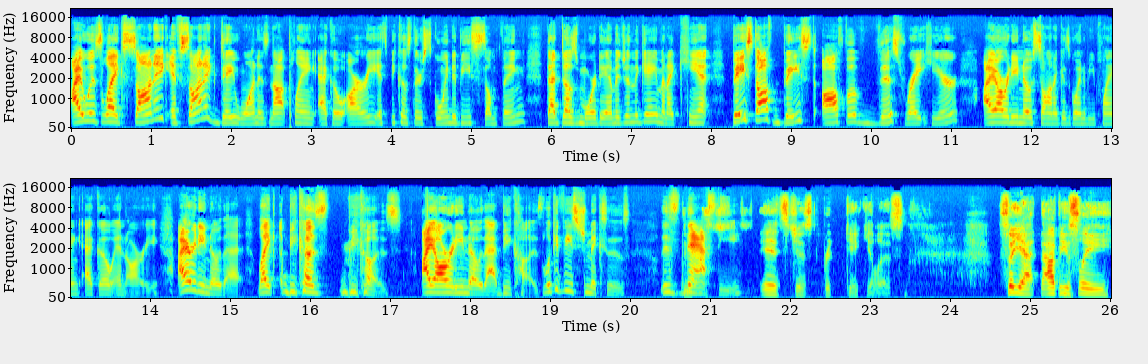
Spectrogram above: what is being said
I was like, Sonic, if Sonic Day One is not playing Ekko Ahri, it's because there's going to be something that does more damage in the game, and I can't based off based off of this right here, I already know Sonic is going to be playing Ekko and Ahri. I already know that. Like because because. I already know that because look at these schmixes. This is nasty. It's, it's just ridiculous. So yeah, obviously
